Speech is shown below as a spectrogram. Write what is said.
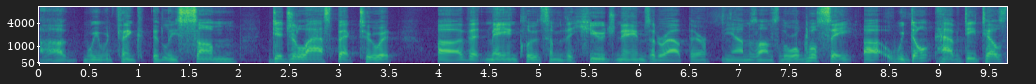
uh, we would think, at least some digital aspect to it. Uh, that may include some of the huge names that are out there, the Amazons of the world. We'll see. Uh, we don't have details.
